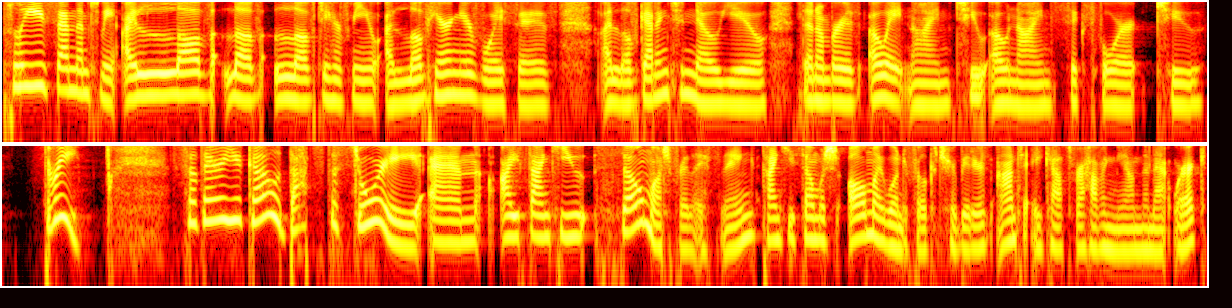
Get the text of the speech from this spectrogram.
please send them to me. I love, love, love to hear from you. I love hearing your voices. I love getting to know you. The number is 089 209 6423. So there you go. That's the story. Um, I thank you so much for listening. Thank you so much, all my wonderful contributors, and to Acast for having me on the network.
